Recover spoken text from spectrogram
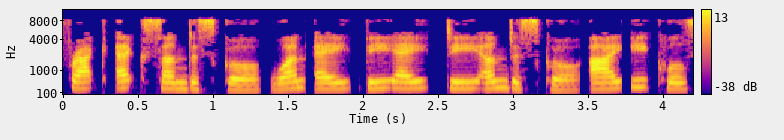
frac x underscore one a b a d underscore i equals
